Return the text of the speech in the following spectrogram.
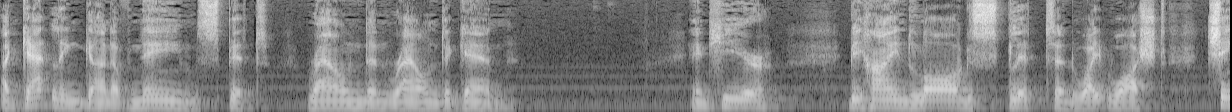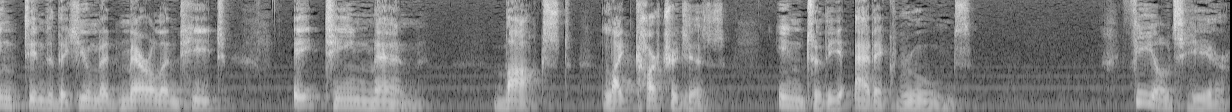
a Gatling gun of names spit round and round again. And here, behind logs split and whitewashed, chinked into the humid Maryland heat, 18 men, boxed like cartridges, into the attic rooms fields here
